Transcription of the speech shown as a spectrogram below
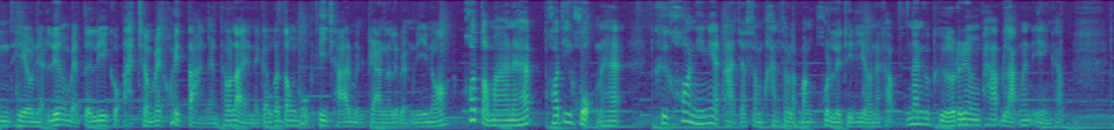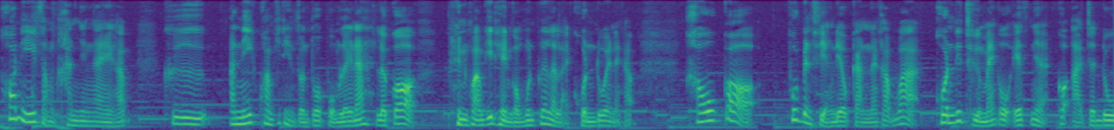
Intel เนี่ยเรื่องแบตเตอรี่ก็อาจจะไม่ค่อยต่างกันเท่าไหร่นะครับก็ต้องพกที่ชาร์จเหมือนกันอะไรแบบนี้เนาะข้อต่อมานะครับข้อที่6นะฮะคือข้อนี้เนี่ยอาจจะสำคัญสำหรับบางคนเลยทีเดียวนะครับนั่นก็คือเรื่องภาพลักษณ์นั่นเองครับข้อนี้สำคัญยังไงครับ คืออันนี้ความคิดเห็นส่วนตัวผมเลยนะ แล้วก็เป็นความคิดเห็นของเพื่อนๆหลาย ๆ คนด้วยนะครับเขาก็ พูดเป็นเสียงเดียวกันนะครับว่าคนที่ถือ Mac OS เนี่ยก็อาจจะดู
